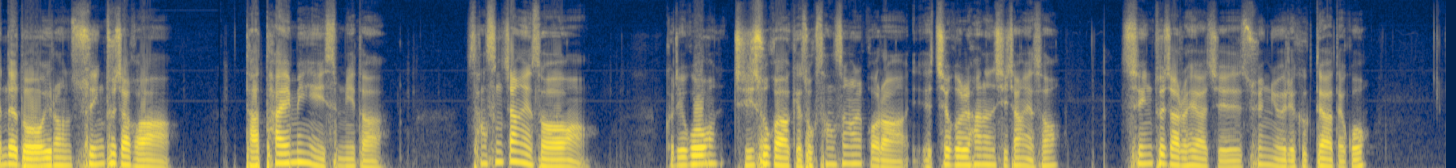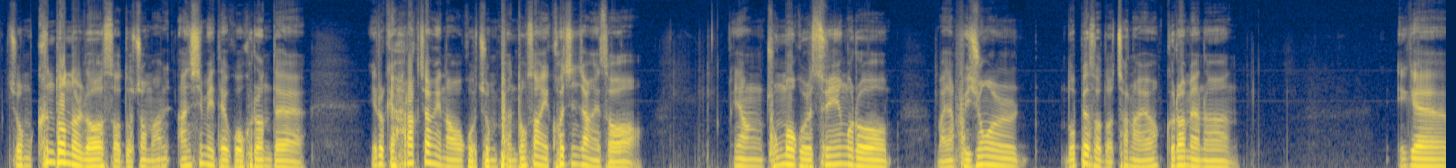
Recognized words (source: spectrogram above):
근데도 이런 스윙 투자가 다 타이밍이 있습니다. 상승장에서 그리고 지수가 계속 상승할 거라 예측을 하는 시장에서 스윙 투자를 해야지 수익률이 극대화되고 좀 큰 돈을 넣었어도 좀 안- 안심이 되고 그런데 이렇게 하락장이 나오고 좀 변동성이 커진 장에서 그냥 종목을 스윙으로 만약 비중을 높여서 넣잖아요. 그러면은 이게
